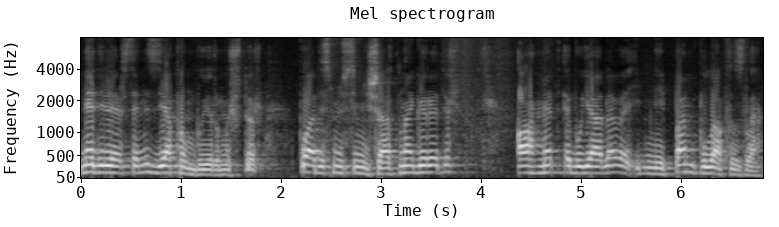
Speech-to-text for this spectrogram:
ne dilerseniz yapın buyurmuştur. Bu hadis Müslim'in şartına göredir. Ahmet, Ebu Yala ve İbn İbban bu lafızla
